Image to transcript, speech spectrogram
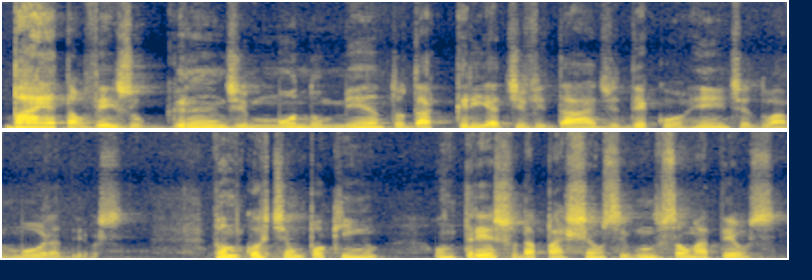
Bah é talvez o grande monumento da criatividade decorrente do amor a Deus. Vamos curtir um pouquinho um trecho da Paixão segundo São Mateus?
